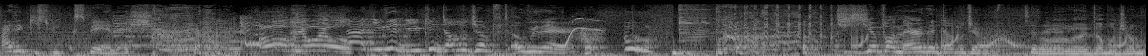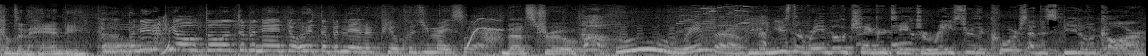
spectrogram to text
I think you speak Spanish. Oh, the oil. Dad, you can you can double jump over there. Just oh. jump on there, then double jump. Oh, the double jump comes in handy. Banana peel. Don't let the banana. Don't hit the banana peel because you might slip. That's true. Ooh, rainbow. You can use the rainbow checker tape to race through the course at the speed of a car.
